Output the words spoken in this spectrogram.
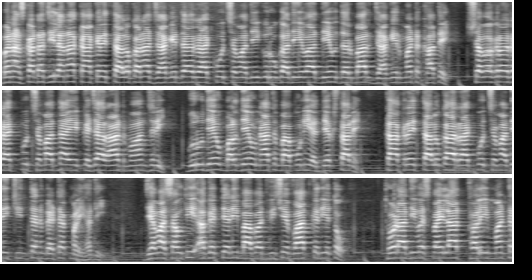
બનાસકાંઠા જિલ્લાના કાંકરેજ તાલુકાના જાગીરદાર રાજપૂત સમાધિ ગુરુ ગાદી એવા દેવ દરબાર જાગીર મઠ ખાતે સમગ્ર રાજપૂત સમાજના એક હજાર આઠ મહંત શ્રી ગુરુદેવ બળદેવ નાથ બાપુની અધ્યક્ષતાને કાંકરેજ તાલુકા રાજપૂત સમાધિ ચિંતન બેઠક મળી હતી. જેમાં સૌથી અગત્યની બાબત વિશે વાત કરીએ તો થોડા દિવસ પહેલા થળી મઠ,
